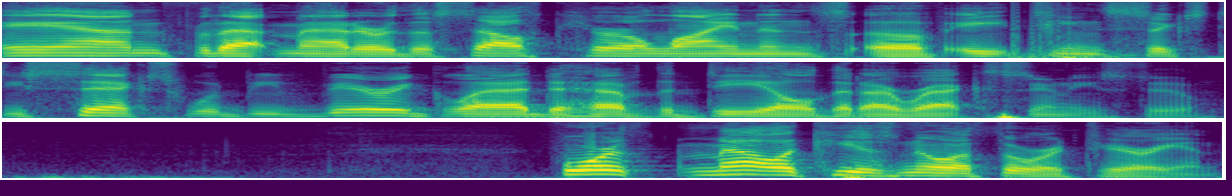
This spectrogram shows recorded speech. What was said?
and, for that matter, the South Carolinians of 1866 would be very glad to have the deal that Iraq Sunnis do. Fourth, Maliki is no authoritarian.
